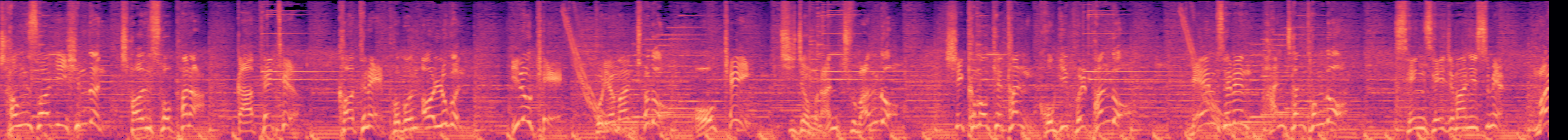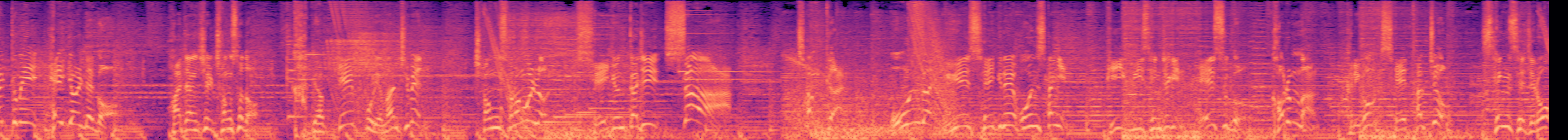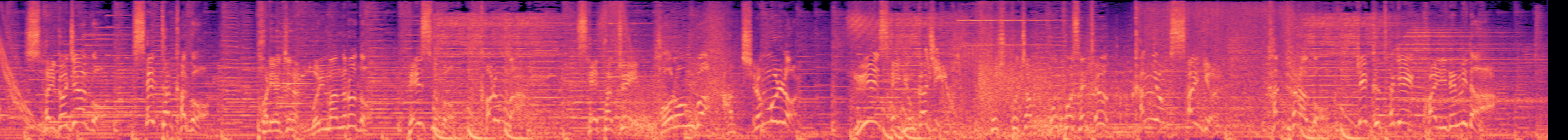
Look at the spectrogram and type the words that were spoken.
청소하기 힘든 전 소파나 카페트 커튼의 부분 얼룩은 이렇게 뿌려만 쳐도 오케이. 지저분한 주방도 시커멓게 탄 고기 불판도 냄새맨 반찬통도 생세제만 있으면 말끔히 해결되고 화장실 청소도 가볍게 뿌려만 치면 청소는 물론 세균까지 싹! 잠깐! 온갖 유해 세균의 온상인 비위생적인 배수구, 거름망 그리고 세탁조 생세제로 설거지하고 세탁하고 버려지는 물만으로도 배수구, 거름망 세탁조의 더러움과 악취는 물론 유해 세균까지 99.9% 강력 살균 간편하고 깨끗하게 관리됩니다.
